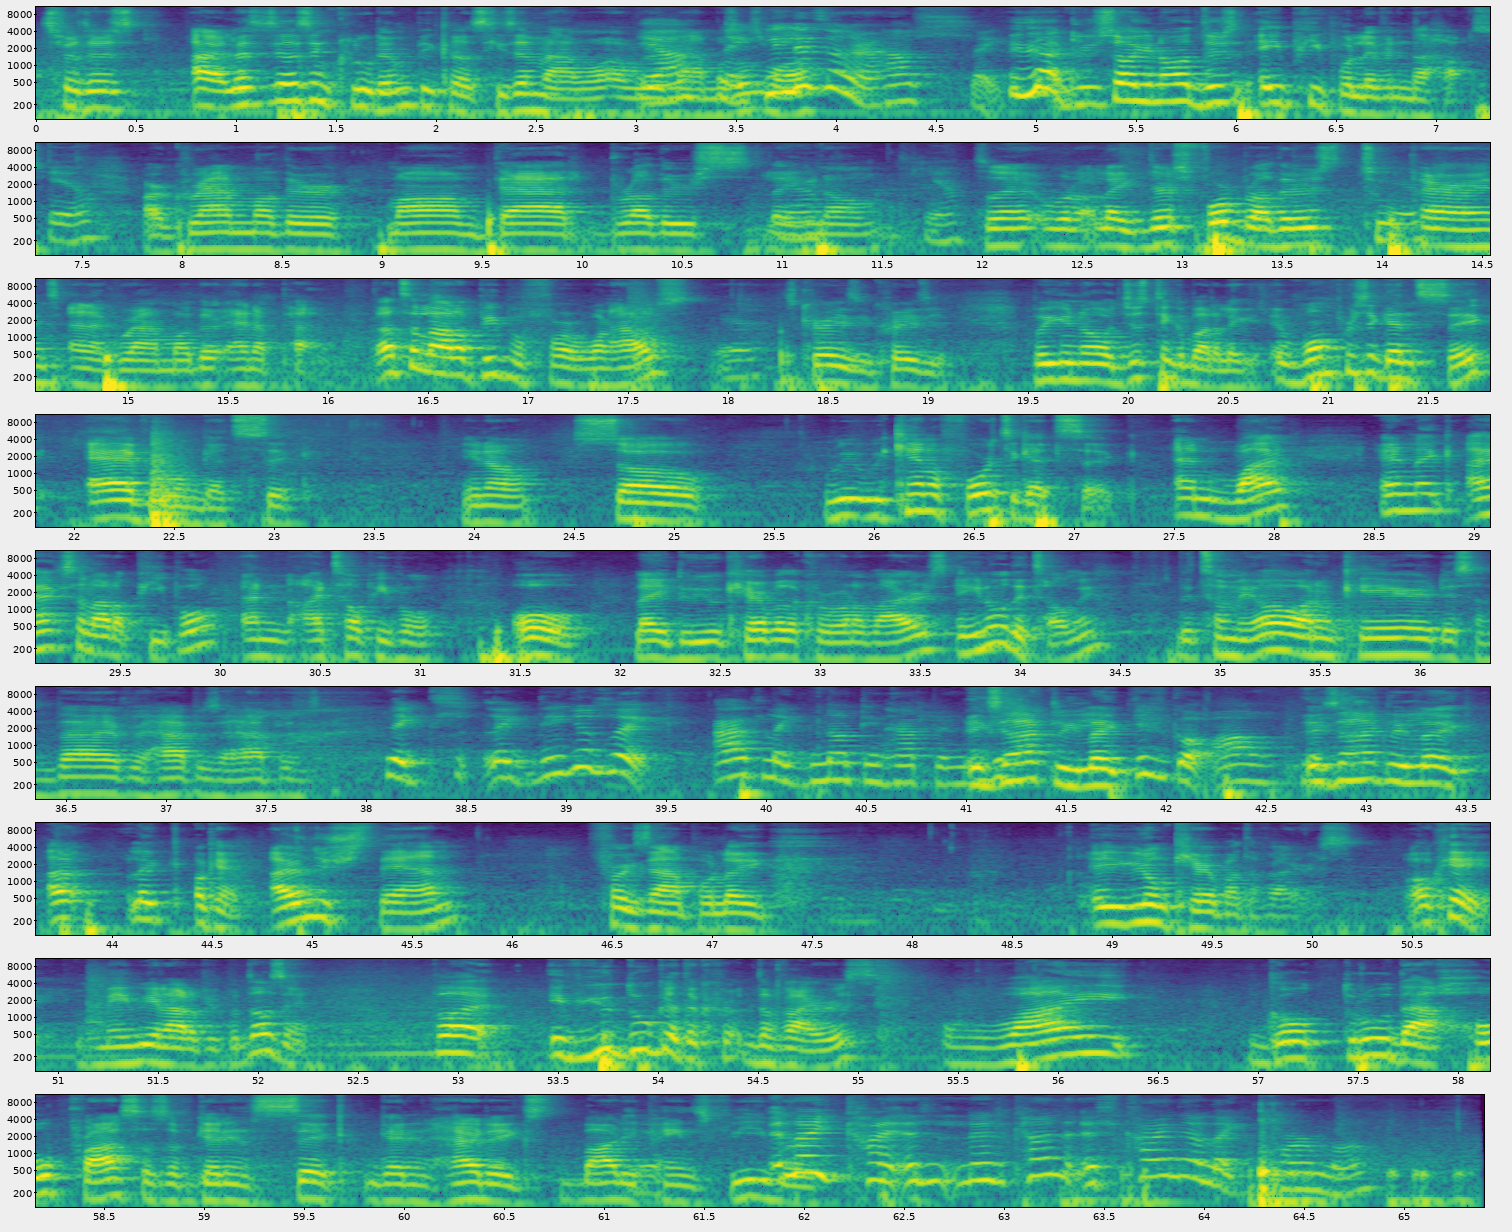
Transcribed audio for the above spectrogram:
So there's all right. Let's just include him because he's a mammal and we're Yeah, mammals like as he lives in our house. Like Exactly. So you know? There's eight people living in the house. yeah, Our grandmother, mom, dad, brothers. Like Yeah. you know. Yeah. So like, we're- like, there's four brothers, two Yeah. parents, and a grandmother and a pet. That's a lot of people for one house. yeah, It's crazy, crazy. But you know, just think about it. Like, if one person gets sick, everyone gets sick. You know, so we we can't afford to get sick. And why? And like, I ask a lot of people, and I tell people, oh, like, do you care about the coronavirus? And you know what they tell me? They tell me, oh, I don't care, this and that. If it happens, it happens. like like they just like act like nothing happened. They just- Exactly. Like, Just, go out. Like, Exactly, like I like okay, I understand. For example, like eh, you don't care about the virus. Okay, maybe a lot of people doesn't. But if you do get the the virus, why go through that whole process of getting sick, getting headaches, body Yeah. pains, fever? It like kind it's, it's kind of it's kind of like karma.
